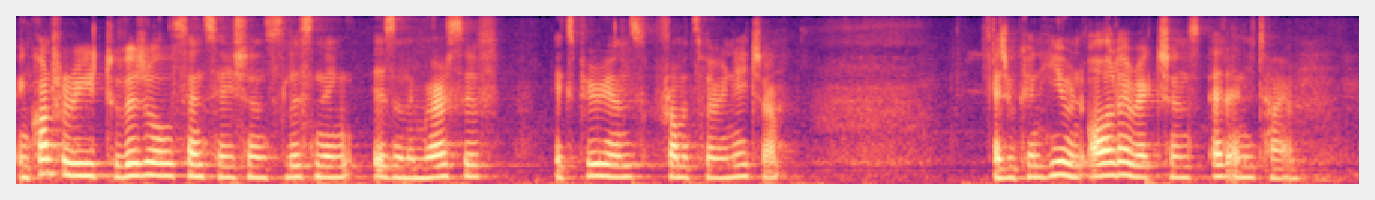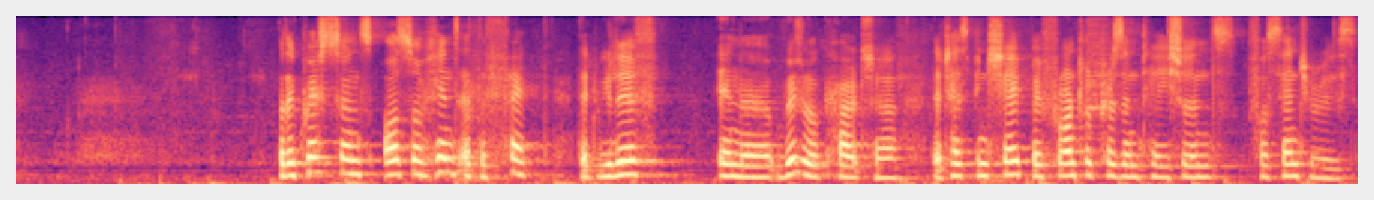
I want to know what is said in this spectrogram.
In contrary to visual sensations, listening is an immersive experience from its very nature as you can hear in all directions at any time. But the questions also hint at the fact that we live in a visual culture that has been shaped by frontal presentations for centuries.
